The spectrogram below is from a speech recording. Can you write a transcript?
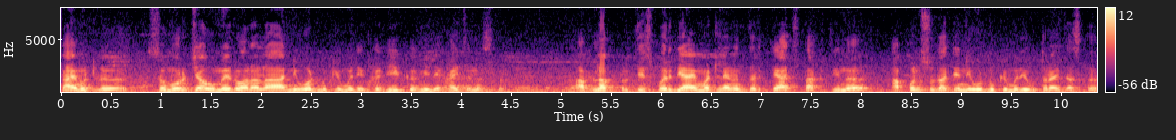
काय म्हटलं? समोरच्या उमेदवाराला निवडणुकीमध्ये कधी कमी लेखायचं नसतं. आपला प्रतिस्पर्धी आहे म्हटल्यानंतर त्याच ताकदीनं आपण सुद्धा त्या निवडणुकीमध्ये उतरायचं असतं.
